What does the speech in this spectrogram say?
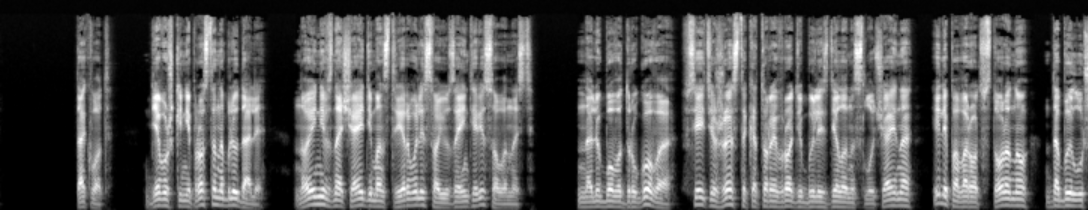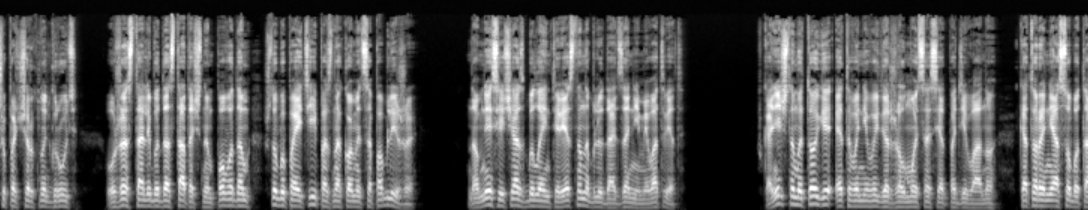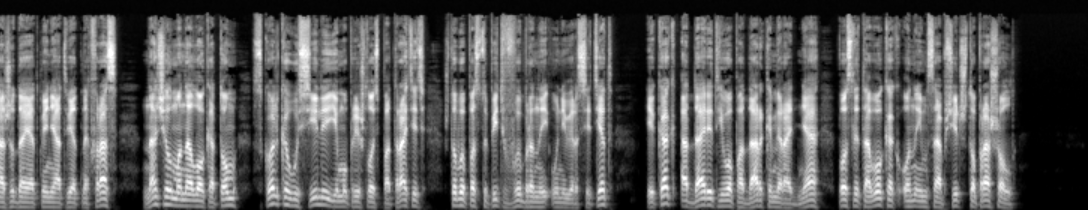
Так вот, девушки не просто наблюдали, но и невзначай демонстрировали свою заинтересованность. На любого другого все эти жесты, которые вроде были сделаны случайно, или поворот в сторону, дабы лучше подчеркнуть грудь, уже стали бы достаточным поводом, чтобы пойти и познакомиться поближе. Но мне сейчас было интересно наблюдать за ними в ответ. В конечном итоге этого не выдержал мой сосед по дивану, который, не особо-то ожидая от меня ответных фраз, начал монолог о том, сколько усилий ему пришлось потратить, чтобы поступить в выбранный университет и как одарит его подарками родня после того, как он им сообщит, что прошел.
